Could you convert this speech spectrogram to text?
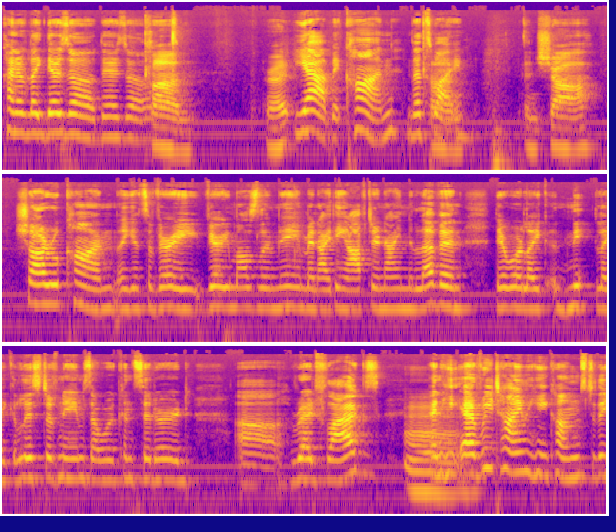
kind of like there's a there's a Khan, right? yeah, but Khan. That's why. And Shah. Shah Rukh Khan, like it's a very, very Muslim name, and I think after 9/11, there were like like a list of names that were considered uh, red flags. And he every time he comes to the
